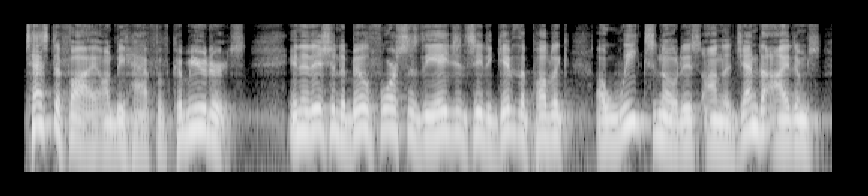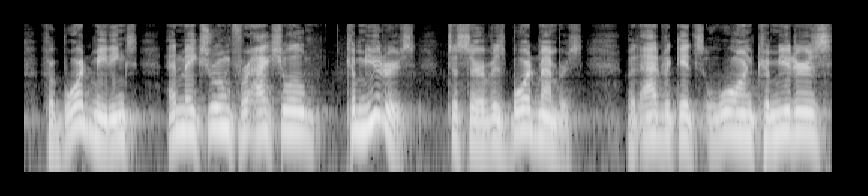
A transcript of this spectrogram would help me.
testify on behalf of commuters. In addition, the bill forces the agency to give the public a week's notice on agenda items for board meetings and makes room for actual commuters to serve as board members. But advocates warn commuters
